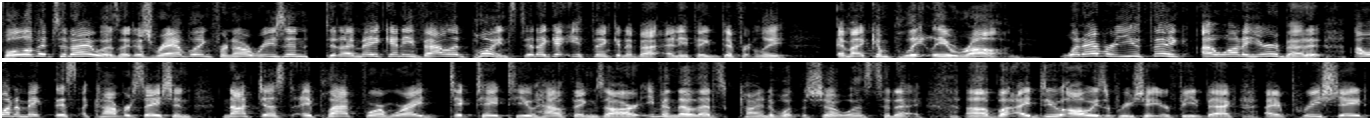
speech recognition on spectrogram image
full of it today? Was I just rambling for no reason? Did I make any valid points? Did I get you thinking about anything differently? Am I completely wrong? Whatever you think, I want to hear about it. I want to make this a conversation, not just a platform where I dictate to you how things are, even though that's kind of what the show was today. Uh, but I do always appreciate your feedback. I appreciate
